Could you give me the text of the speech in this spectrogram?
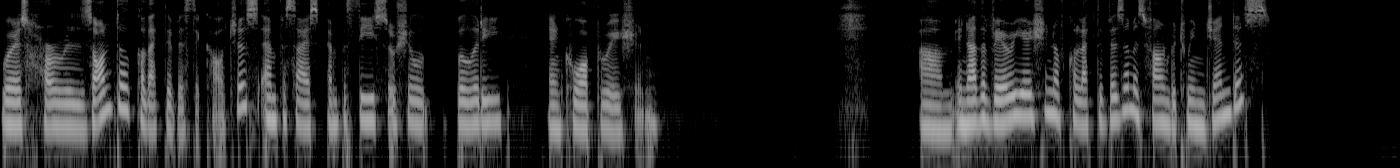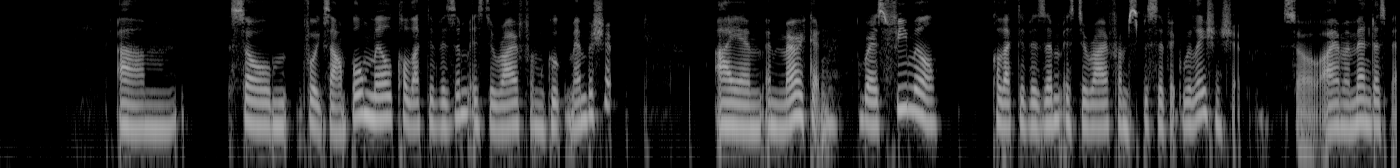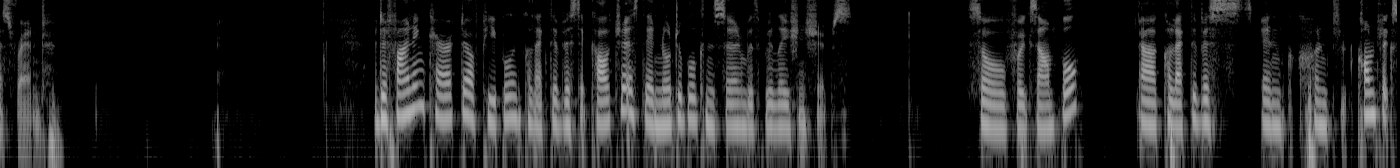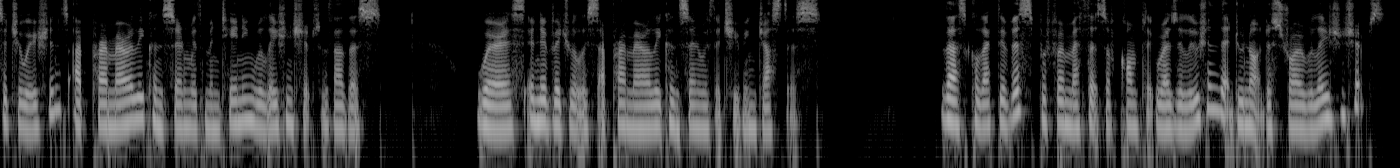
Whereas horizontal collectivistic cultures emphasize empathy, sociability, and cooperation. Um, another variation of collectivism is found between genders. Um, so, for example, male collectivism is derived from group membership. I am American, whereas female collectivism is derived from specific relationship. So, I am Amanda's best friend. A defining character of people in collectivistic culture is their notable concern with relationships. So, for example, uh, collectivists in conf- conflict situations are primarily concerned with maintaining relationships with others, whereas individualists are primarily concerned with achieving justice. Thus, collectivists prefer methods of conflict resolution that do not destroy relationships,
